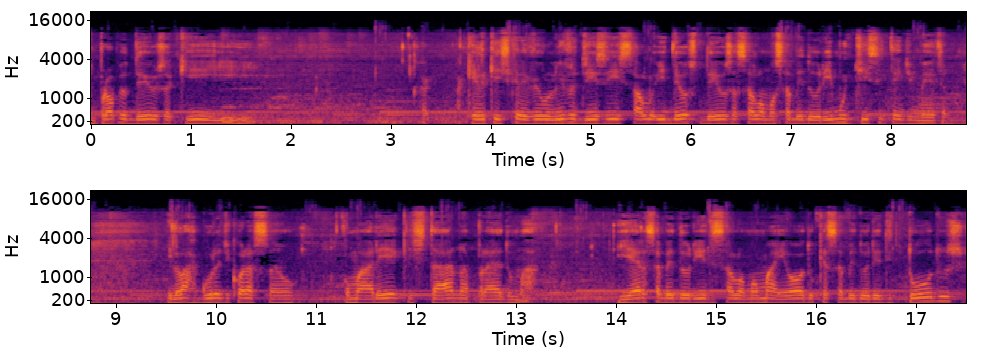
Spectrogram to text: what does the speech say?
O próprio Deus aqui, aquele que escreveu o livro diz e Deus Deus a Salomão sabedoria e muitíssimo entendimento. E largura de coração, como a areia que está na praia do mar. E era a sabedoria de Salomão maior do que a sabedoria de todos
